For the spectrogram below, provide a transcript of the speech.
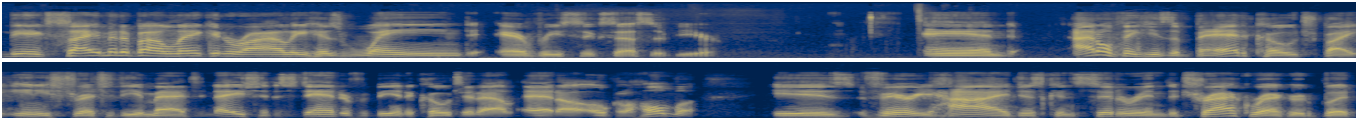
the excitement about Lincoln Riley has waned every successive year, and I don't think he's a bad coach by any stretch of the imagination. The standard for being a coach at, at uh, Oklahoma is very high, just considering the track record. But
